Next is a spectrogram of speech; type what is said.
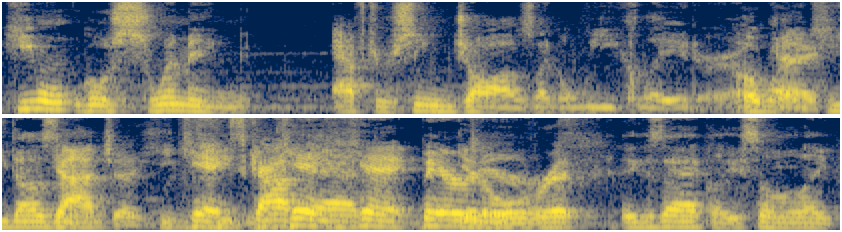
he won't go swimming after seeing Jaws like a week later. Okay. like, he doesn't. Gotcha. He can't- He's he got can't- he that can't get over it. Exactly. So like.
